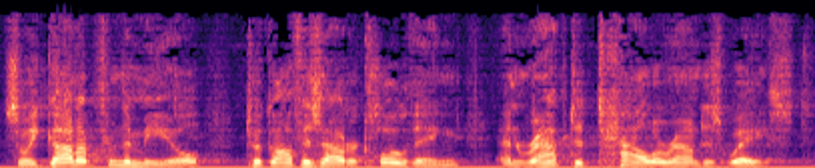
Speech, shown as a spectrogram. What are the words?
So he got up from the meal, took off his outer clothing, and wrapped a towel around his waist.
